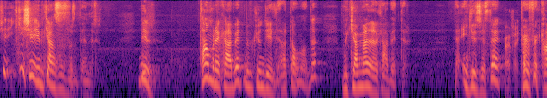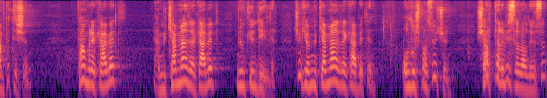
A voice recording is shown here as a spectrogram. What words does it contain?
Şimdi iki şey imkansızdır denir. Bir, tam rekabet mümkün değildir. Hatta onun adı mükemmel rekabettir. İngilizcesi de Perfect. perfect competition. Tam rekabet, yani mükemmel rekabet mümkün değildir. Çünkü mükemmel rekabetin oluşması için şartları bir sıralıyorsun.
